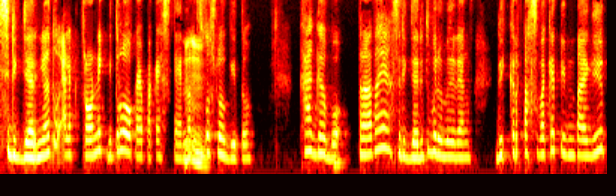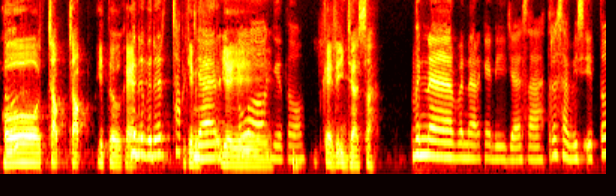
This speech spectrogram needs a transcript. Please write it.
sidik jarinya tuh elektronik gitu loh kayak pakai scanner Mm-mm. terus lo gitu kagak bo ternyata yang sidik jari itu bener-bener yang di kertas pakai tinta gitu Oh, cap-cap itu kayak bener-bener cap bikin- jari iya, iya, iya, loh iya. gitu kayak di ijazah. Bener, bener kayak di ijazah. Terus habis itu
